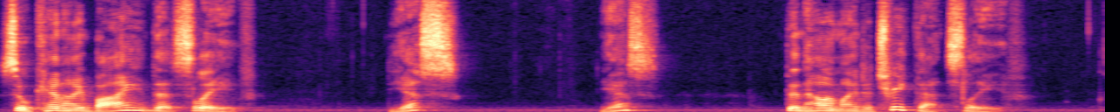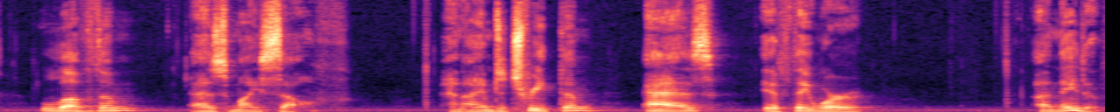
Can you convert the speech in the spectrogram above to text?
So, can I buy that slave? Yes. Yes. Then, how am I to treat that slave? Love them as myself. And I am to treat them as if they were a native,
